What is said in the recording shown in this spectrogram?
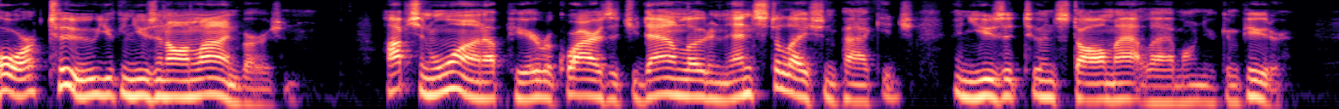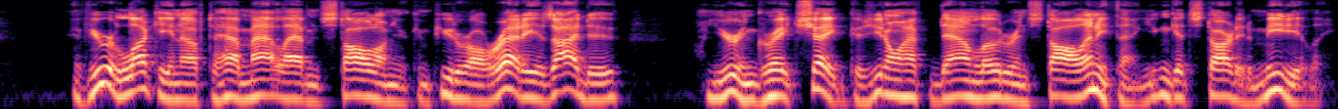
Or two, you can use an online version. Option one up here requires that you download an installation package and use it to install MATLAB on your computer. If you are lucky enough to have MATLAB installed on your computer already, as I do, you're in great shape because you don't have to download or install anything. You can get started immediately.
